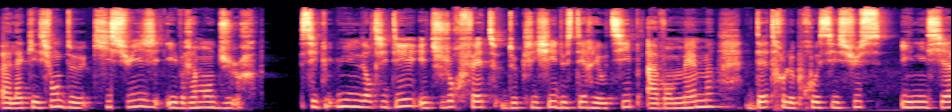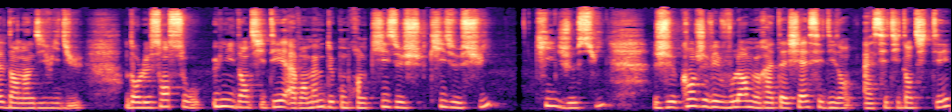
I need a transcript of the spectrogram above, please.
la question de qui suis-je est vraiment dure c'est qu'une identité est toujours faite de clichés, de stéréotypes avant même d'être le processus initial d'un individu. Dans le sens où une identité, avant même de comprendre qui je, qui je suis, qui je suis, je, quand je vais vouloir me rattacher à cette, à cette identité,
